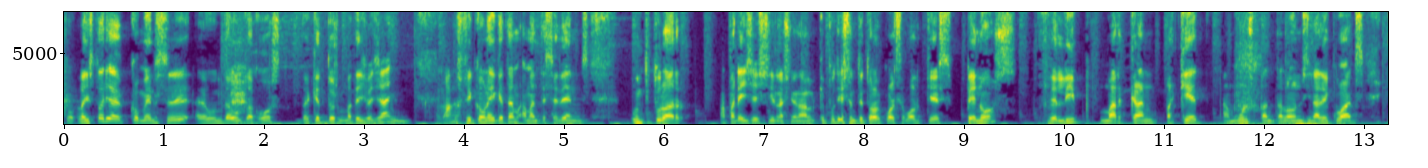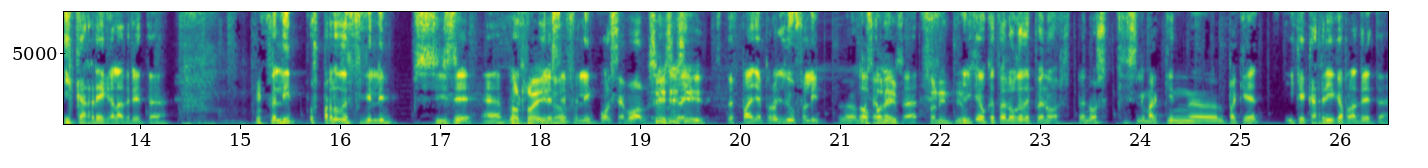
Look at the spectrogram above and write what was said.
com- La història comença eh, un 10 d'agost d'aquest dos mateix any. Home. Us fica una miqueta amb antecedents. Un titular apareix així al Nacional, que podria ser un titular qualsevol, que és penós, Felip marcant paquet amb uns pantalons inadequats i carrega a la dreta. Felip, us parlo de Felip VI, eh? El rei, no? ser Felip qualsevol. Sí, sí, sí. D'Espanya, però ell diu Felip. No El Felip, res, eh? són íntims. Ell que ho cataloga de penós. Penós que se li marquin eh, el paquet i que carregui cap a la dreta.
